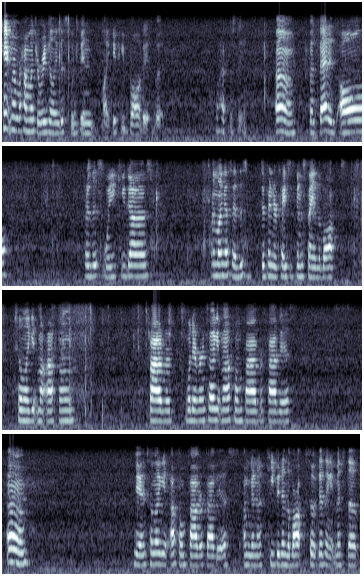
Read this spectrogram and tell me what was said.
Can't remember how much originally this would have been like if you bought it, but we'll have to see. Um, but that is all for this week, you guys. And like I said, this Defender case is going to stay in the box until I get my iPhone 5 or whatever, until I get my iPhone 5 or 5S. Um, yeah, until I get iPhone 5 or 5S, I'm going to keep it in the box so it doesn't get messed up.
